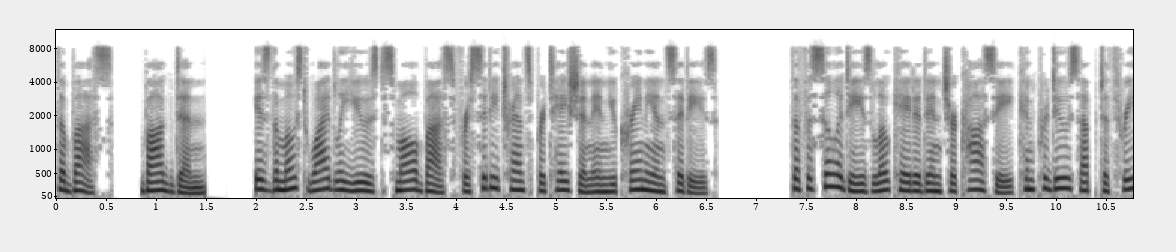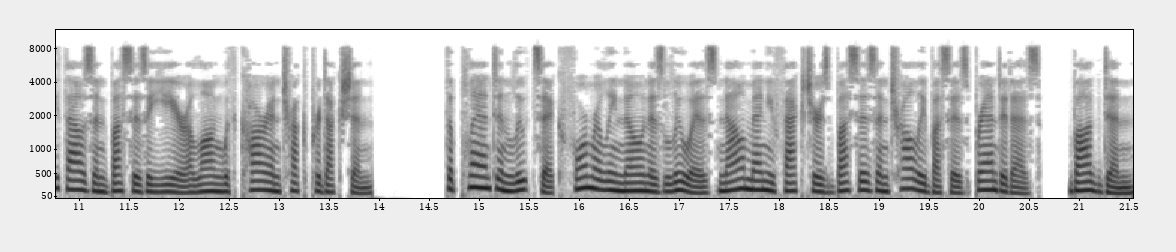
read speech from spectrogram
The bus Bogdan is the most widely used small bus for city transportation in Ukrainian cities. The facilities located in Cherkasy can produce up to 3,000 buses a year along with car and truck production. The plant in Lutsk formerly known as LUAZ now manufactures buses and trolleybuses branded as Bogdan.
